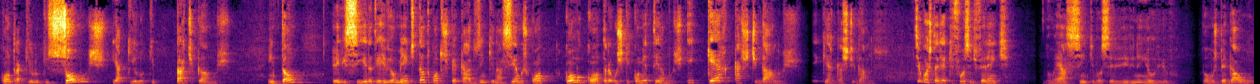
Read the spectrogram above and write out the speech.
contra aquilo que somos e aquilo que praticamos. Então, ele se ira terrivelmente tanto contra os pecados em que nascemos, como contra os que cometemos, e quer castigá-los. E quer castigá-los. Você gostaria que fosse diferente? Não é assim que você vive, nem eu vivo. Vamos pegar o,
